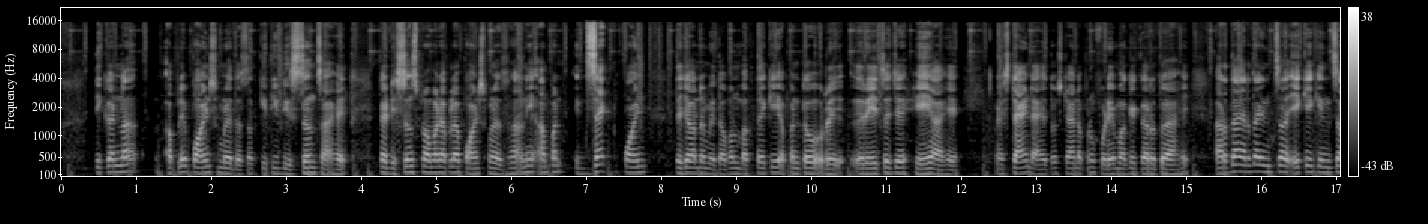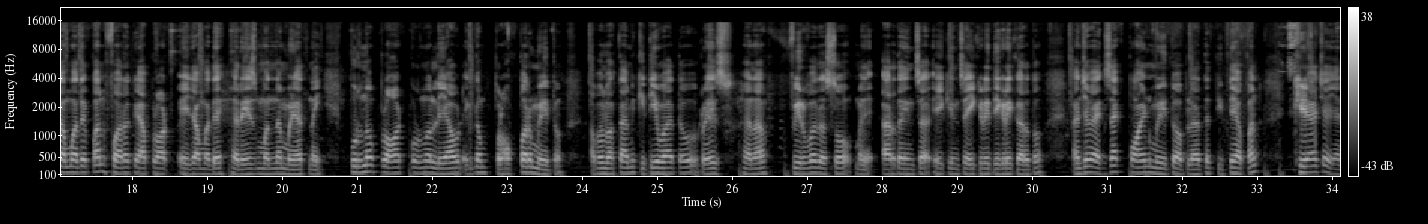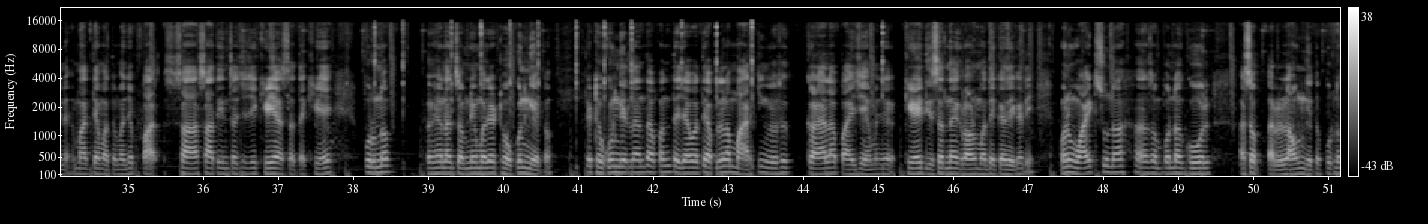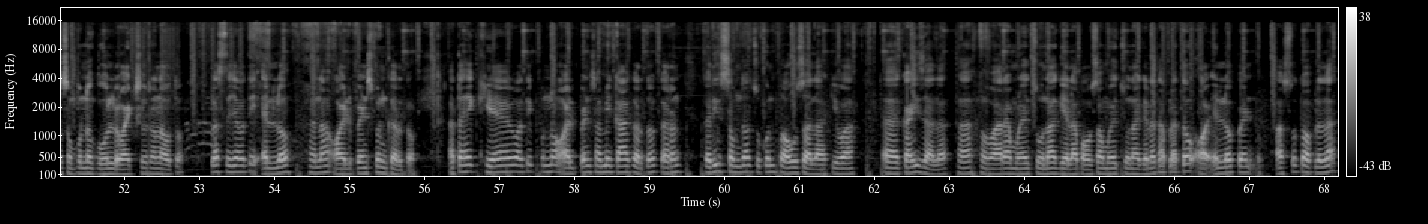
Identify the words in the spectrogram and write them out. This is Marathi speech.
तिकडनं आपले पॉईंट्स मिळत असतात किती डिस्टन्स आहेत त्या डिस्टन्सप्रमाणे आपल्याला पॉईंट्स मिळत असतात आणि आपण एक्झॅक्ट पॉईंट त्याच्यावरनं मिळतो. आपण बघताय की आपण तो रे रेचं जे हे आहे स्टँड आहे. तो स्टँड आपण पुढे मागे करतो आहे. अर्धा अर्धा इंच एक एक इंचामध्ये पण फरक या प्लॉट ह्याच्यामध्ये रेजमधनं मिळत नाही. पूर्ण प्लॉट पूर्ण लेआउट एकदम प्रॉपर मिळतो. आपण बघता आम्ही किती वेळा तो रेज ह्याला फिरवत असतो. म्हणजे अर्धा इंच एक इंच इकडे तिकडे करतो. आणि जेव्हा एक्झॅक्ट पॉईंट मिळतो आपल्याला तर तिथे आपण खिळ्याच्या याने माध्यमातून म्हणजे पा सहा सात इंचाचे जे खिळे असतात त्या खिळे पूर्ण ह्याला जमिनीमध्ये ठोकून घेतो. ते ठोकून घेतल्यानंतर आपण त्याच्यावरती आपल्याला मार्किंग व्यवस्थित कळायला पाहिजे. म्हणजे खेळ दिसत नाही ग्राउंडमध्ये कधी कधी. म्हणून व्हाईट चुना संपूर्ण गोल असं लावून घेतो. पूर्ण संपूर्ण गोल व्हाईट चुना लावतो. प्लस त्याच्यावरती येल्लो ना ऑइल पेंट्स पण करतो. आता हे खेळावरती पुन्हा ऑइल पेंट्स आम्ही का करतो? कारण कधी समजा चुकून पाऊस आला किंवा काही झालं हा वाऱ्यामुळे चुना गेला पावसामुळे चुना गेला तर आपला तो येल्लो पेंट असतो तो आपल्याला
